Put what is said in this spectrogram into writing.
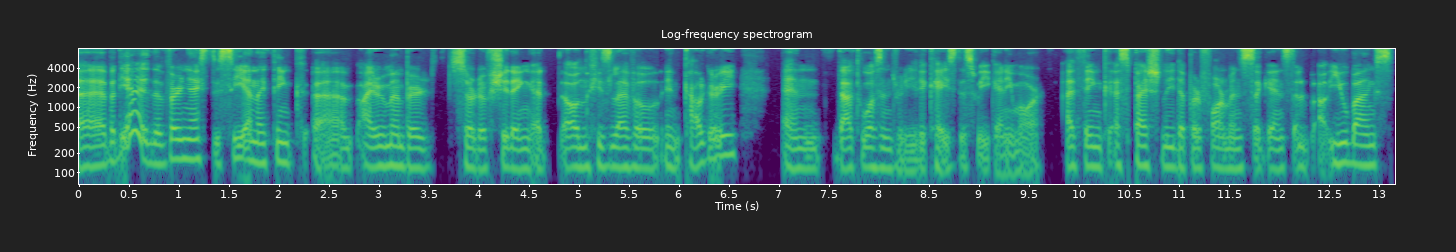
Uh, but yeah, very nice to see. And I think uh, I remember sort of shitting at, on his level in Calgary, and that wasn't really the case this week anymore. I think especially the performance against Eubanks,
